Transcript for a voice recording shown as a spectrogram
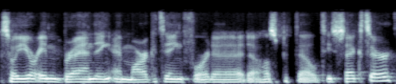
So you're in branding and marketing for the the hospitality sector.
